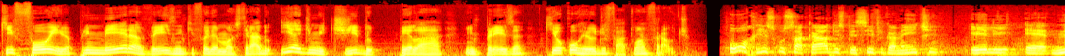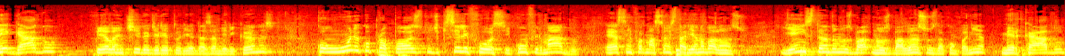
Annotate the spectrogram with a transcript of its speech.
que foi a primeira vez em que foi demonstrado e admitido pela empresa que ocorreu de fato uma fraude. O risco sacado especificamente, ele é negado pela antiga diretoria das Americanas, com o único propósito de que, se ele fosse confirmado, essa informação estaria no balanço. E em estando nos, ba nos balanços da companhia, mercado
